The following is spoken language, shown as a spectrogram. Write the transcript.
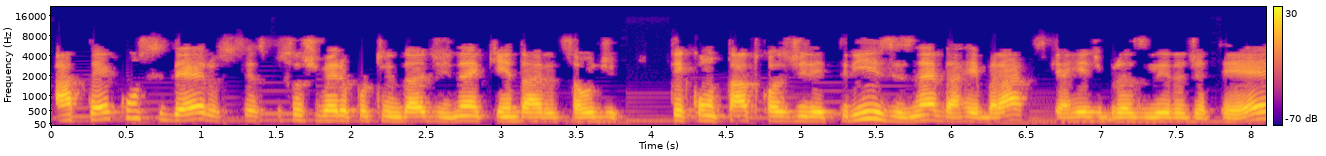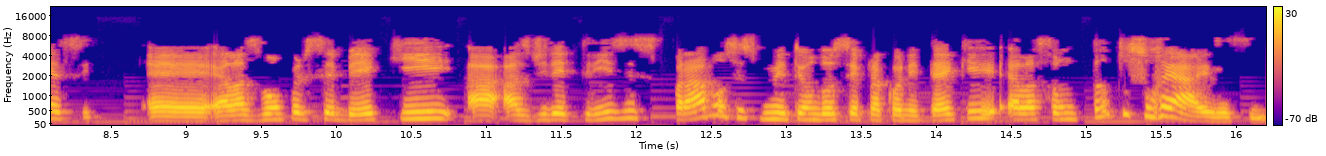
até considero, se as pessoas tiverem oportunidade, né, quem é da área de saúde, ter contato com as diretrizes, né, da Rebrax, que é a rede brasileira de ATS, é, elas vão perceber que a, as diretrizes para você submeter um dossiê para a Conitec, elas são tanto surreais assim.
